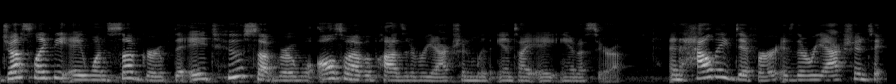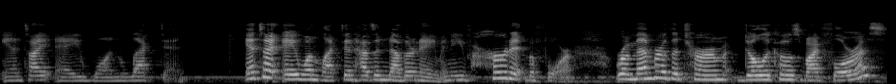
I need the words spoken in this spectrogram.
Just like the A1 subgroup, the A2 subgroup will also have a positive reaction with anti-A antisera. And how they differ is their reaction to anti-A1 lectin. Anti-A1 lectin has another name, and you've heard it before. Remember the term dolichos biflorus?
